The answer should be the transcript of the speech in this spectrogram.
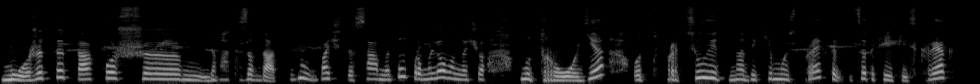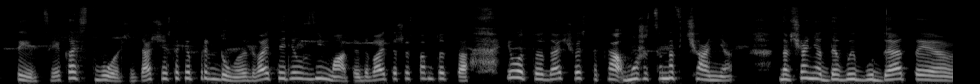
можете також е, давати завдатки. Ну, бачите, саме тут промальовано, що ну, троє от працюють над якимось проєктом, і це такий якийсь креатив, це якась творчість, да, щось таке придумали. Давайте ріл знімати, давайте щось там то та. І от е, да, щось таке, може, це навчання, навчання, де ви будете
